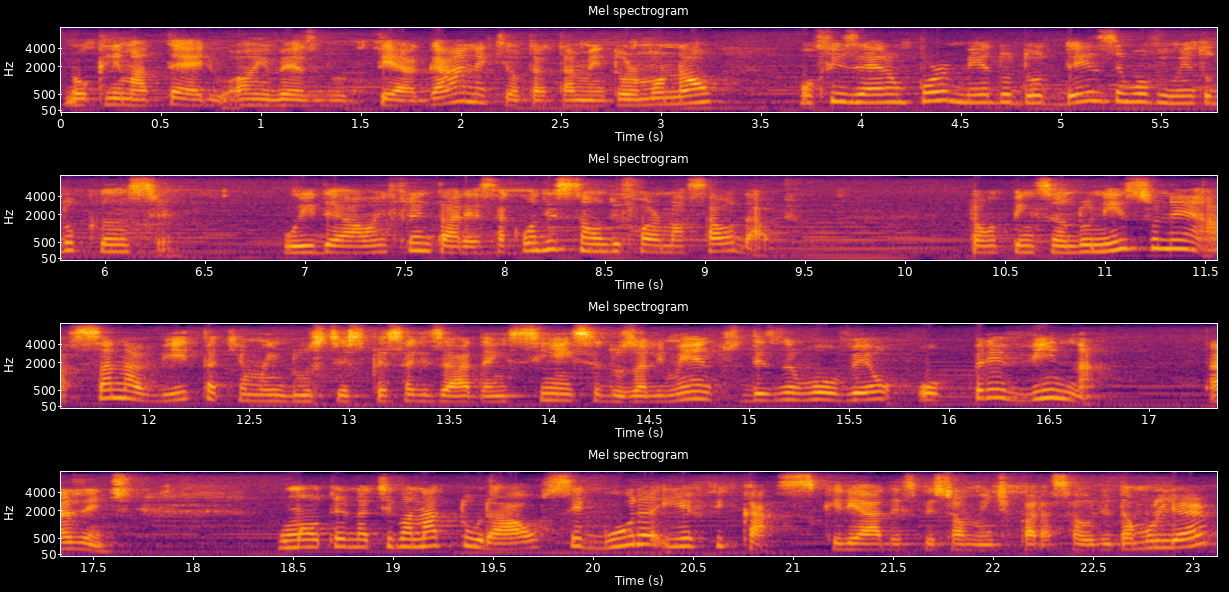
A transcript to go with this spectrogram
no climatério ao invés do TH, né, que é o tratamento hormonal, o fizeram por medo do desenvolvimento do câncer. O ideal é enfrentar essa condição de forma saudável. Então, pensando nisso, né, a Sanavita, que é uma indústria especializada em ciência dos alimentos, desenvolveu o Previna, tá, gente? Uma alternativa natural, segura e eficaz, criada especialmente para a saúde da mulher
